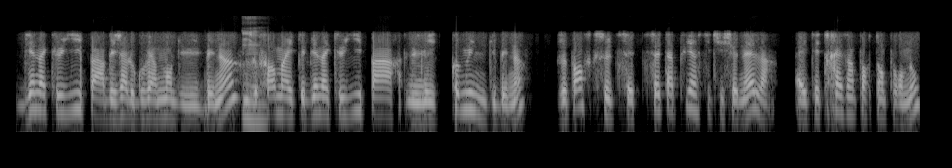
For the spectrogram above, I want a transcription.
bien accueilli par déjà le gouvernement du Bénin. Le mmh. forum a été bien accueilli par les communes du Bénin. Je pense que cet appui institutionnel a été très important pour nous.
